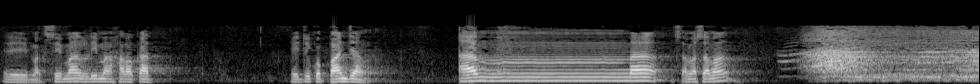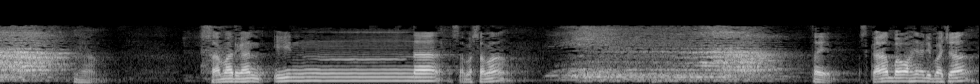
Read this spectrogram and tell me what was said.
jadi maksimal lima harokat. Ini cukup panjang. Amma sama-sama. Nah. Sama dengan inna sama-sama. Baik. Sekarang bawahnya dibaca.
